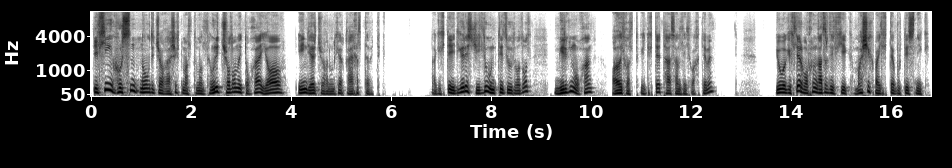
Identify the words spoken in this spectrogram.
Дэлхийн хөрсөнд нуугдж байгаа ашигт малтмал үнэт чулууны тухай Йов энд ярьж байгаа нь үнэхээр гайхалтай байдаг. А гэхдээ эдгээрээс ч илүү үнэтэй зүйл болвол мэрэгэн ухаан ойлголт гэдэгтээ та санал хэлэх бах тийм ээ. Юу вэ гэхлээр бурхан газар дэлхийг маш их баялагтай бүтээснийг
